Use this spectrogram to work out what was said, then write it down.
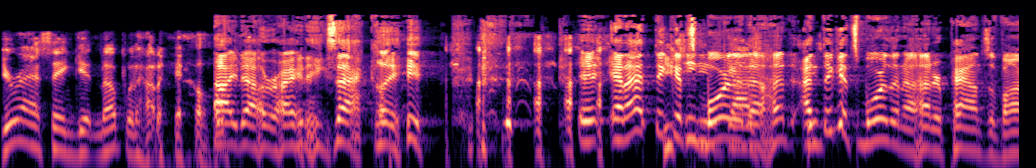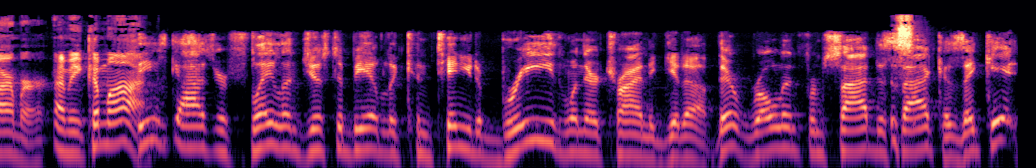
your ass ain't getting up without a help. I know, right? Exactly. and I think You it's more than a hundred. I think it's more than a hundred pounds of armor. I mean, come on. These guys are flailing just to be able to continue to breathe when they're trying to get up. They're rolling from side to side because they can't.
